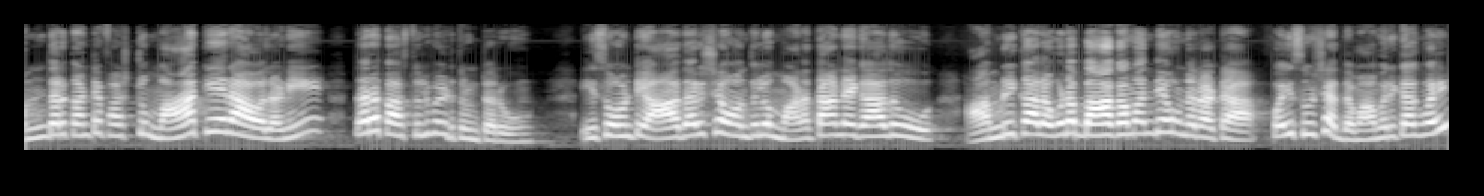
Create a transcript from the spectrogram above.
అందరికంటే ఫస్ట్ మాకే రావాలని దరఖాస్తులు పెడుతుంటారు. ఇసోంటి ఆదర్శవంతులు మనతానే కాదు అమెరికాలో కూడా బాగా మందే ఉన్నారట. పోయి చూసేద్దాం అమెరికాకు పోయి.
